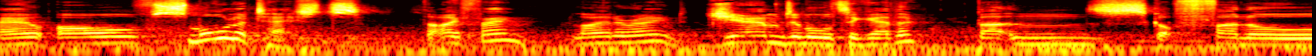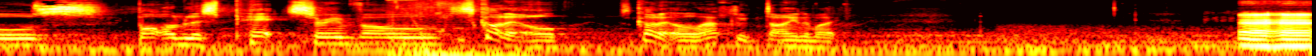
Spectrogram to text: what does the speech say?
Out of smaller tests that I found lying around. Jammed them all together. Buttons, got funnels, bottomless pits are involved. It's got it all. It's got it all. Absolute dynamite. Uh huh.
